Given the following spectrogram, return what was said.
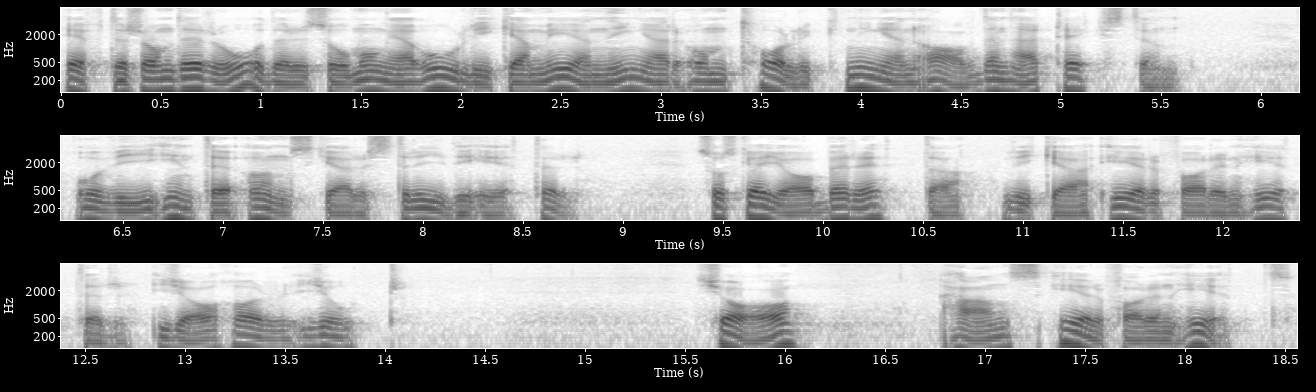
Eftersom det råder så många olika meningar om tolkningen av den här texten och vi inte önskar stridigheter så ska jag berätta vilka erfarenheter jag har gjort. Ja, hans erfarenhet,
